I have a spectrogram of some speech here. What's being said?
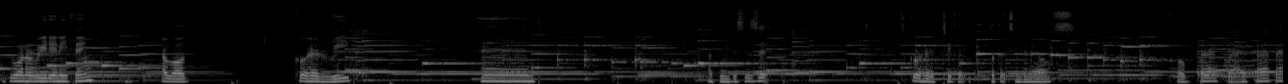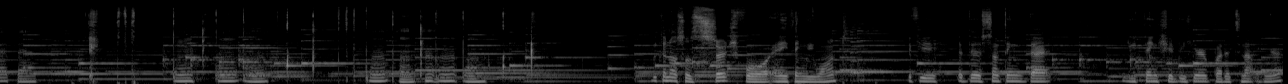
If you want to read anything about, go ahead and read. And I think this is it. Let's go ahead take a look at something else. Go back, back, back, back, back. We can also search for anything we want. If you if there's something that you think should be here but it's not here,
